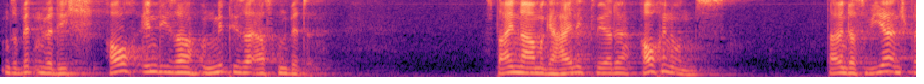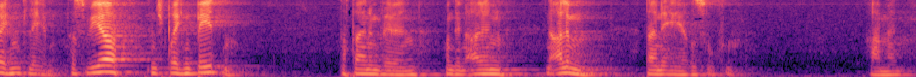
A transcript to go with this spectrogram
Und so bitten wir dich auch in dieser und mit dieser ersten Bitte, dass dein Name geheiligt werde, auch in uns, darin, dass wir entsprechend leben, dass wir entsprechend beten nach deinem Willen und in, allen, in allem deine Ehre suchen. Amen.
